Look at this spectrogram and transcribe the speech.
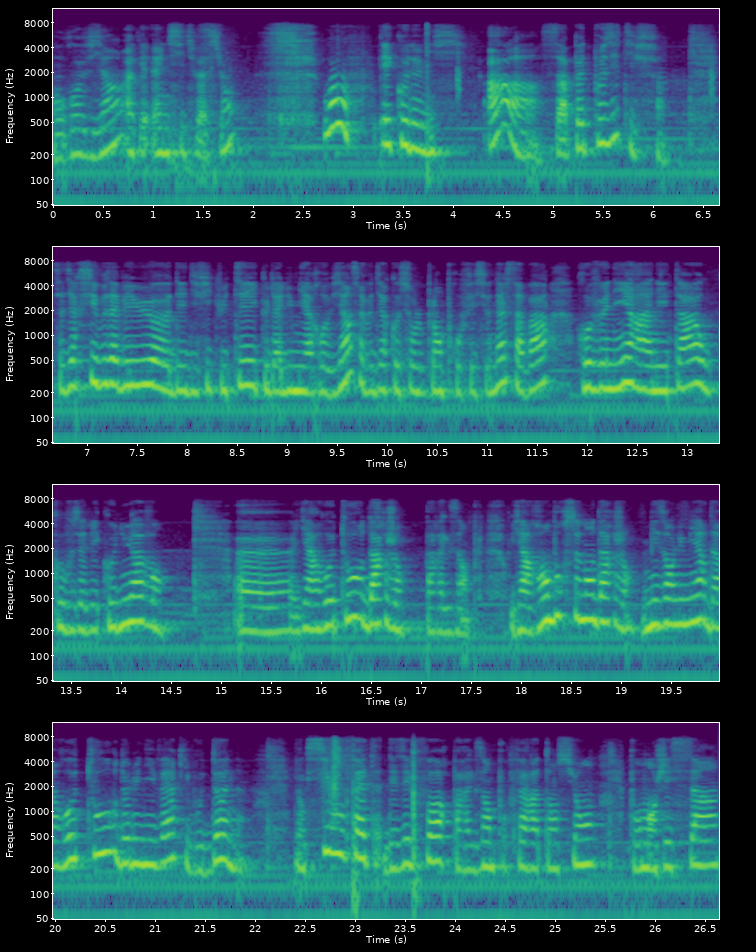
On revient à une situation. Ouh, économie. Ah, ça peut être positif. C'est-à-dire que si vous avez eu euh, des difficultés et que la lumière revient, ça veut dire que sur le plan professionnel, ça va revenir à un état que vous avez connu avant. Euh, il y a un retour d'argent, par exemple. Il y a un remboursement d'argent, mise en lumière d'un retour de l'univers qui vous donne. Donc si vous faites des efforts, par exemple, pour faire attention, pour manger sain,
